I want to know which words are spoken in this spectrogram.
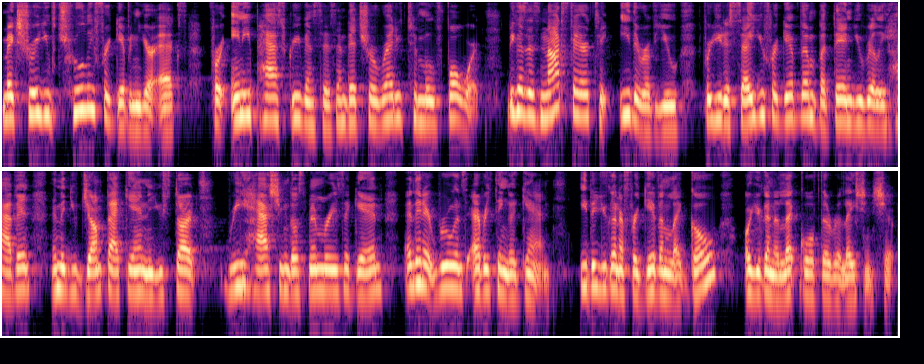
Make sure you've truly forgiven your ex for any past grievances and that you're ready to move forward. Because it's not fair to either of you for you to say you forgive them, but then you really haven't. And then you jump back in and you start rehashing those memories again. And then it ruins everything again. Either you're going to forgive and let go or you're going to let go of the relationship.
